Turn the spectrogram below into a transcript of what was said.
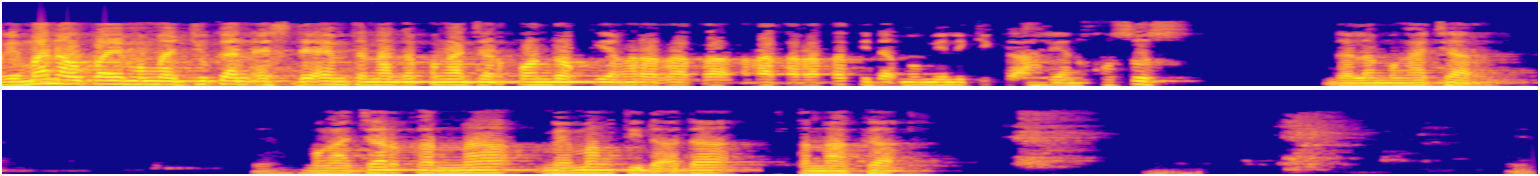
Bagaimana upaya memajukan SDM tenaga pengajar pondok yang rata-rata tidak memiliki keahlian khusus dalam mengajar? Ya, mengajar karena memang tidak ada tenaga. Ya.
